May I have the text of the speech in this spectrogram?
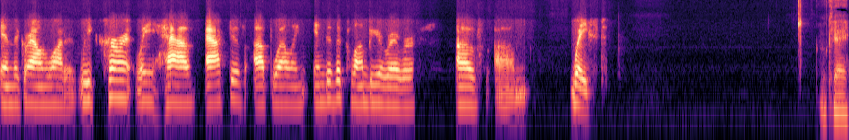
in the groundwater. We currently have active upwelling into the Columbia River of um, waste. Okay,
